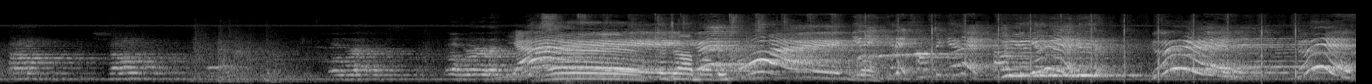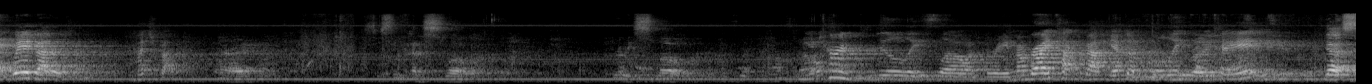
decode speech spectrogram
Come. Come. Over. Over. Yay! Good job, Good Moby. boy! Get it, get it. Tell him to get it. Tell him to get it. Good. Good. Way better. Much better. All right. This just seemed kind of slow. Really slow. You turned really slow on three. Remember I talked about you have to fully rotate? Yes.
